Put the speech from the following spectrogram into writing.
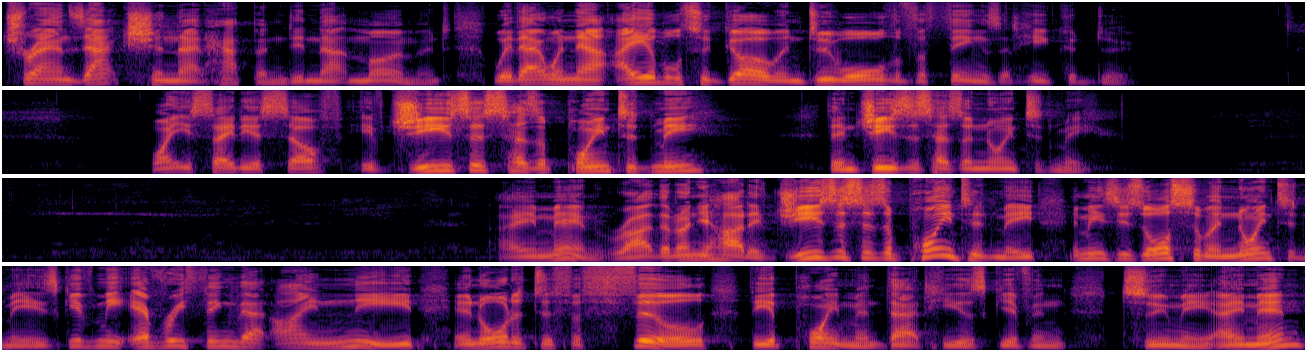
transaction that happened in that moment where they were now able to go and do all of the things that he could do. Why don't you say to yourself, if Jesus has appointed me, then Jesus has anointed me. Amen. Write that on your heart. If Jesus has appointed me, it means he's also anointed me. He's given me everything that I need in order to fulfill the appointment that he has given to me. Amen.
